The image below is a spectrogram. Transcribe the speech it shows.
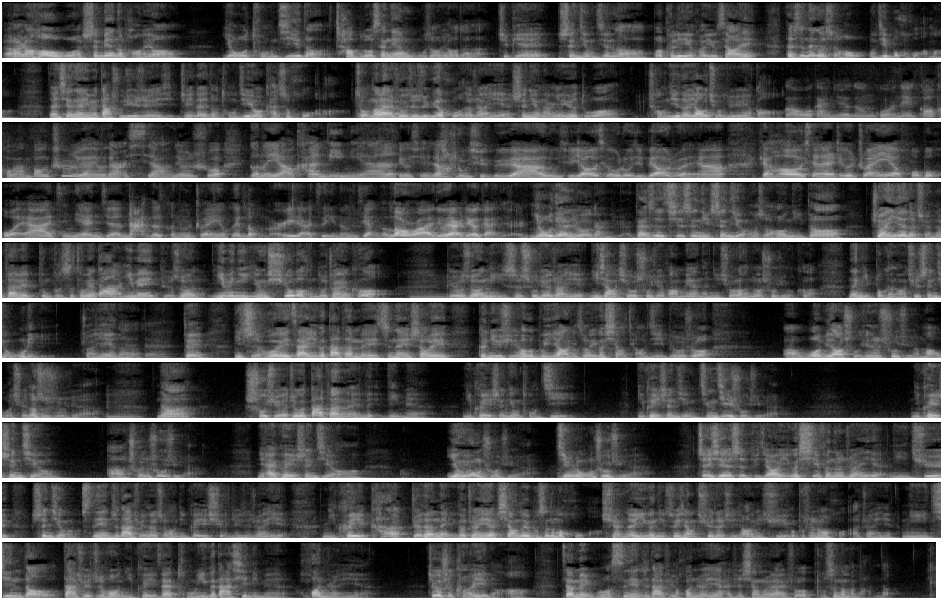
呃，然后我身边的朋友有统计的，差不多三点五左右的 GPA 申请进了伯克利和 UCLA，但是那个时候统计不火嘛，但现在因为大数据这这一类的统计又开始火了。总的来说，就是越火的专业，申请的人越多。成绩的要求就越高。呃，我感觉跟国内高考完报志愿有点像，就是说可能也要看历年这个学校录取率啊、录取要求、录取标准呀，然后现在这个专业火不火呀？今年你觉得哪个可能专业会冷门一点，自己能捡个漏啊？有点这个感觉。有点这个感觉，但是其实你申请的时候，你的专业的选择范围并不是特别大，因为比如说，因为你已经修了很多专业课。比如说你是数学专业，你想修数学方面的，你修了很多数学课，那你不可能去申请物理专业的，对你只会在一个大范围之内，稍微根据学校的不一样，你做一个小调剂。比如说，啊，我比较熟悉的是数学嘛，我学的是数学，嗯，那数学这个大范围里里面，你可以申请统计，你可以申请经济数学，你可以申请啊纯数学，你还可以申请应用数学。金融数学，这些是比较一个细分的专业。你去申请四年制大学的时候，你可以选这些专业。你可以看，觉得哪个专业相对不是那么火，选择一个你最想去的学校，你去一个不是那么火的专业。你进到大学之后，你可以在同一个大系里面换专业，这个是可以的啊。在美国，四年制大学换专业还是相对来说不是那么难的。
